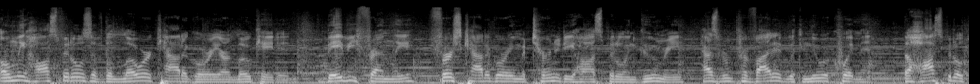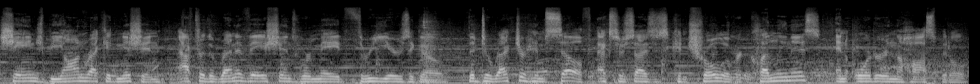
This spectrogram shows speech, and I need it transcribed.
only hospitals of the lower category are located. Baby friendly, first category maternity hospital in Gyumri has been provided with new equipment. The hospital changed beyond recognition after the renovations were made three years ago. The director himself exercises control over cleanliness and order in the hospital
